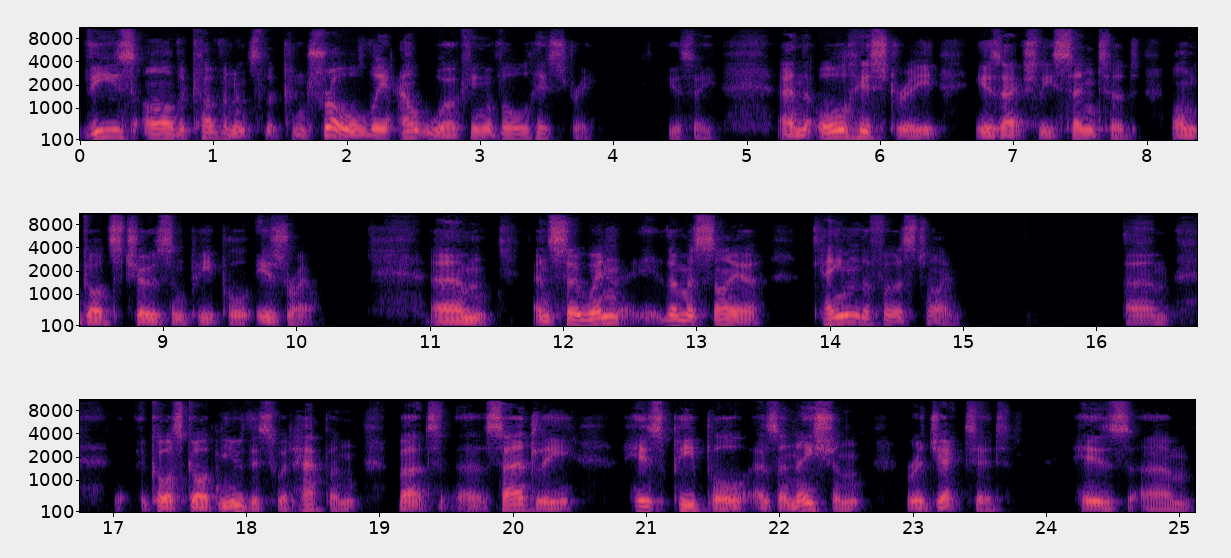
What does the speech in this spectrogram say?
these are the covenants that control the outworking of all history, you see. And all history is actually centered on God's chosen people, Israel. Um, and so when the Messiah came the first time, um, of course, God knew this would happen, but uh, sadly, his people as a nation rejected his um,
